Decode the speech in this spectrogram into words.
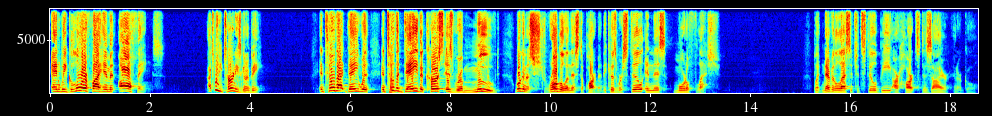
and we glorify Him in all things. That's what eternity is going to be. Until that day, when, until the day the curse is removed, we're going to struggle in this department because we're still in this mortal flesh. But nevertheless, it should still be our heart's desire and our goal.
